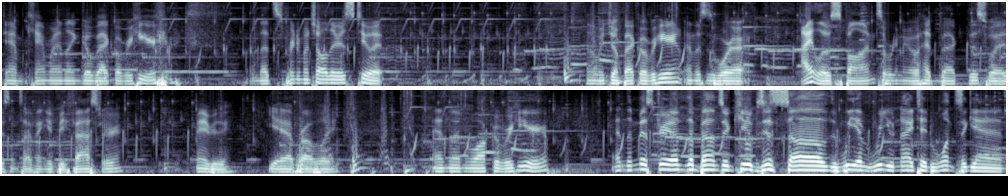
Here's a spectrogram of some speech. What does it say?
Damn camera, and then go back over here. and that's pretty much all there is to it. And then we jump back over here, and this is where Ilo spawned, so we're gonna go head back this way since I think it'd be faster. Maybe. Yeah, probably and then walk over here. And the mystery of the bouncer cubes is solved. We have reunited once again.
